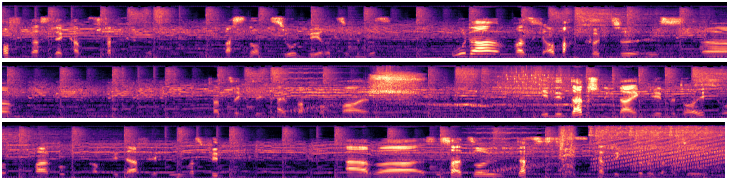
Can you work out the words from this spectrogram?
hoffen, dass der Kampf stattfindet. Was eine Option wäre zumindest. Oder was ich auch machen könnte, ist ähm, tatsächlich einfach nochmal in den Dungeon hineingehen mit euch und mal gucken, ob wir da vielleicht irgendwas finden. Aber es ist halt so, das ist tatsächlich so eine Sache,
